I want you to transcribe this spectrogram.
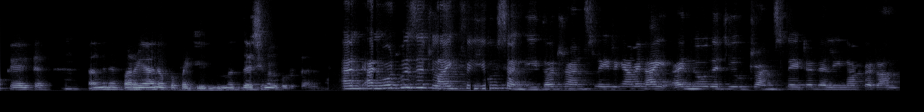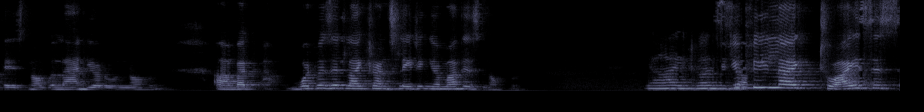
ഒക്കെ ആയിട്ട് അങ്ങനെ പറയാനൊക്കെ പറ്റിയിരുന്നു നിർദ്ദേശങ്ങൾ കൊടുക്കാൻ And and what was it like for you, Sangeeta, translating? I mean, I, I know that you translated Elena Ferrante's novel and your own novel, uh, but what was it like translating your mother's novel? Yeah, it was. Did you feel like twice as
